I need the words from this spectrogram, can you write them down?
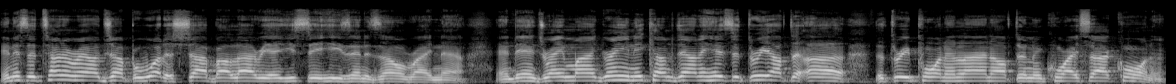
and it's a turnaround jumper. What a shot by Larry! And you see he's in the zone right now. And then Draymond Green, he comes down and hits a three off the uh the three pointer line off the right side corner.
